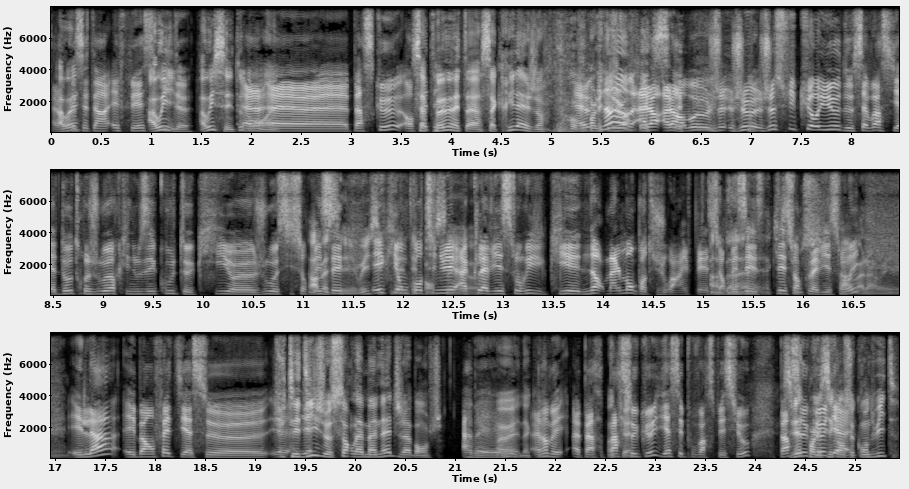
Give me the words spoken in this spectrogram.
Alors Ah ouais que c'était un FPS Ah oui, speed. ah oui c'est étonnant. Euh, ouais. euh, parce que en ça fait, peut même être un sacrilège hein, pour, Euh, les non, alors, alors je, je- je suis curieux de savoir s'il y a d'autres joueurs qui nous écoutent qui euh, jouent aussi sur Ah, bah, PC c'est- oui, et qui ont continué pensé, à clavier souris, qui est normalement quand tu joues à un FPS Ah sur bah, PC, c'était sur clavier souris. ah, voilà, oui, oui. Et là, et ben en fait, il y a ce. Tu t'es dit, je sors la manette, je la branche. Ah ben Ouais, oui. d'accord. Ah non mais ah, par- parce Ok. que il y a ces pouvoirs spéciaux, C'est parce pour que les a- séquences de conduite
